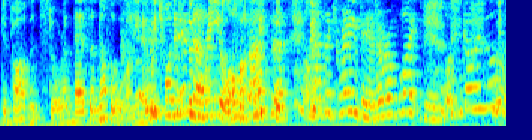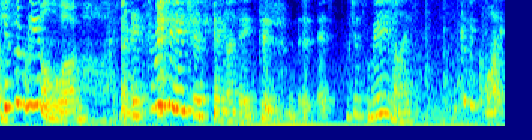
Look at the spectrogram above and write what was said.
department store and there's another one. You know, which one is the real one? fatter, or has a grey beard or a white beard. What's going on? Which is the real one? It's really interesting, I think, to uh, just realise it could be quite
